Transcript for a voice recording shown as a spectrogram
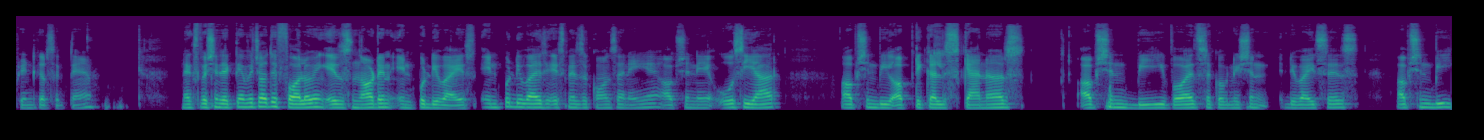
प्रिंट कर सकते हैं. नेक्स्ट क्वेश्चन देखते हैं which of the following is not an input device input device इसमें से कौन सा नहीं है? Option A O C R option B optical scanners option B voice recognition devices option B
